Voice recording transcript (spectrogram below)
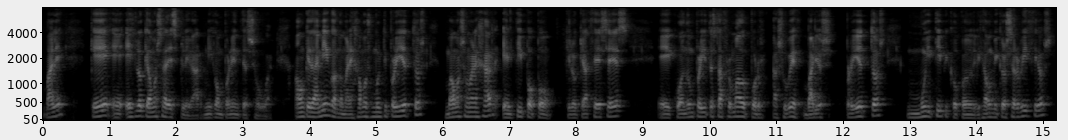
¿vale? Que eh, es lo que vamos a desplegar, mi componente software. Aunque también cuando manejamos multiproyectos vamos a manejar el tipo POM, que lo que hace es, eh, cuando un proyecto está formado por, a su vez, varios proyectos, muy típico cuando utilizamos microservicios,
